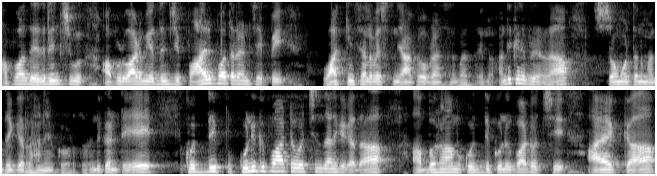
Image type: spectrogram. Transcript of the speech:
అపవాదం ఎదిరించు. అప్పుడు వాడిని ఎదిరించి పారిపోతాడని చెప్పి వాక్యం సెలవిస్తుంది యాకోబు రాసిన పద్ధతిలో అందుకని ప్రియరా సోమర్థన మన దగ్గర రానివ్వకూడదు. ఎందుకంటే కొద్ది కునికిపాటు వచ్చిన దానికి కదా అబ్రహాం కొద్ది కునికిపాటు వచ్చి ఆ యొక్క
